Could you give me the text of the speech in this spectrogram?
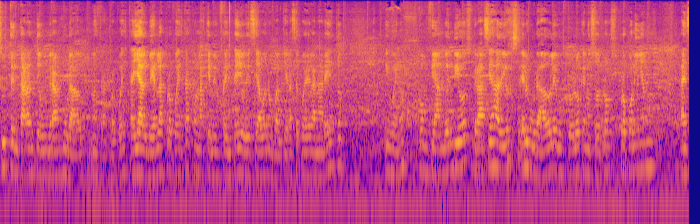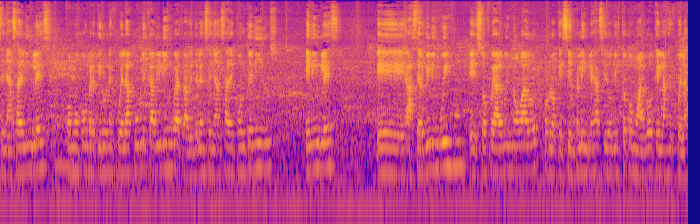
sustentar ante un gran jurado nuestras propuestas. Y al ver las propuestas con las que me enfrenté, yo decía, bueno, cualquiera se puede ganar esto. Y bueno, confiando en Dios, gracias a Dios, el jurado le gustó lo que nosotros proponíamos, la enseñanza del inglés, cómo convertir una escuela pública bilingüe a través de la enseñanza de contenidos en inglés, eh, hacer bilingüismo, eso fue algo innovador, por lo que siempre el inglés ha sido visto como algo que en las escuelas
